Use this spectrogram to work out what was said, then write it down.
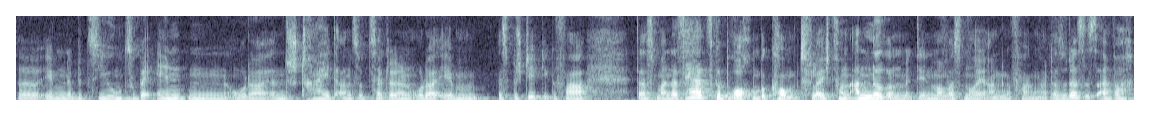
äh, eben eine Beziehung zu beenden oder einen Streit anzuzetteln oder eben es besteht die Gefahr, dass man das Herz gebrochen bekommt, vielleicht von anderen, mit denen man was neu angefangen hat. Also das ist einfach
